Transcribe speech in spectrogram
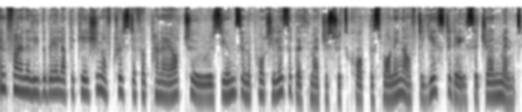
And finally, the bail application of Christopher Panayiotou resumes in the Port Elizabeth Magistrates Court this morning after yesterday's adjournment.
